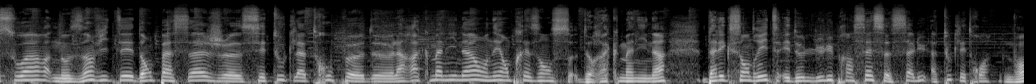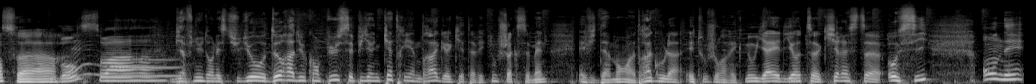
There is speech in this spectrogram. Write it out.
Ce soir, nos invités dans Passage, c'est toute la troupe de la Rachmanina. On est en présence de Rachmanina, d'Alexandrite et de Lulu Princesse. Salut à toutes les trois. Bonsoir. Bonsoir. Bienvenue dans les studios de Radio Campus. Et puis il y a une quatrième drague qui est avec nous chaque semaine. Évidemment, Dragula est toujours avec nous. Il y a Elliot qui reste aussi. On est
